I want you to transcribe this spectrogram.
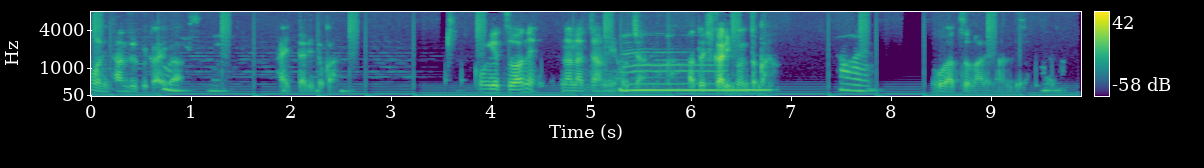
方に誕生日会が。入ったりとかうん。今月はね、ななちゃん、みほちゃんとか、あとひかりくんとか、はい。5月生まれなんで、うん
